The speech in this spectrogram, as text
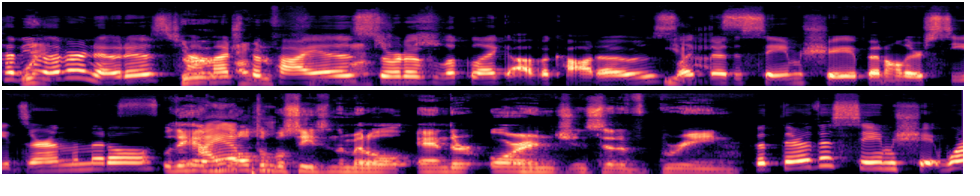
Have Wait, you ever noticed how much papayas sort of look like avocados? Like they're the same shape and all their seeds are in the middle? Well, they have I have- multiple seeds in the middle, and they're orange instead of green. But they're the same shape. We're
